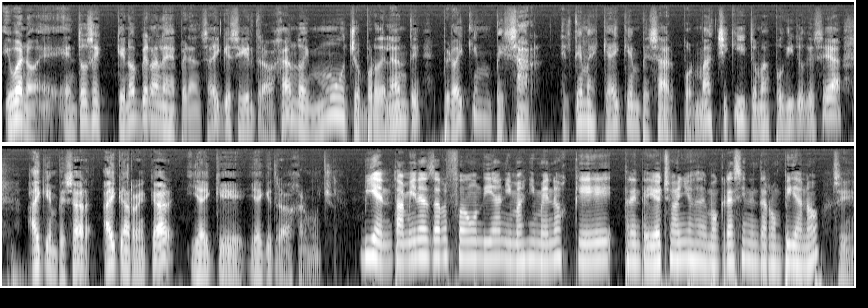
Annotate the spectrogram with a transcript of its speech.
y, bueno, eh, entonces que no pierdan las esperanzas, hay que seguir trabajando, hay mucho por delante, pero hay que empezar. El tema es que hay que empezar, por más chiquito, más poquito que sea, hay que empezar, hay que arrancar y hay que, y hay que trabajar mucho. Bien, también ayer fue un día ni más ni menos que 38 años de democracia ininterrumpida, ¿no? Sí.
